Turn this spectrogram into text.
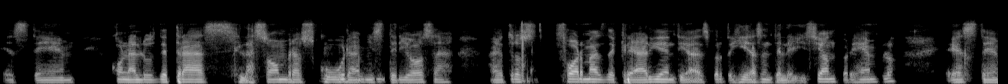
Este, con la luz detrás, la sombra oscura, misteriosa. Hay otras formas de crear identidades protegidas en televisión, por ejemplo. Este,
